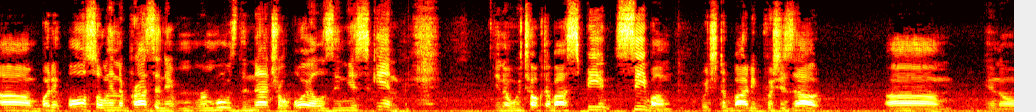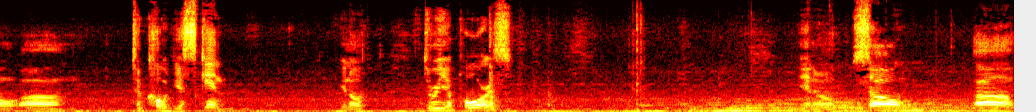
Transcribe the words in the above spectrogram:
um, but it also in the process it removes the natural oils in your skin. You know, we talked about sebum, which the body pushes out. Um, you know, um, to coat your skin. You know, through your pores. You know, so um,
